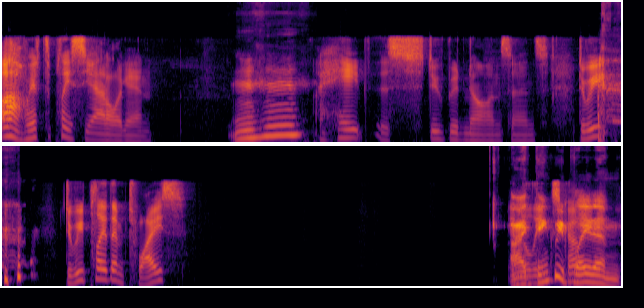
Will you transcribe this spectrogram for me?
Ah, we have to play Seattle again. Mm-hmm. I hate this stupid nonsense. Do we do we play them twice? In I think we Cup? play them.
